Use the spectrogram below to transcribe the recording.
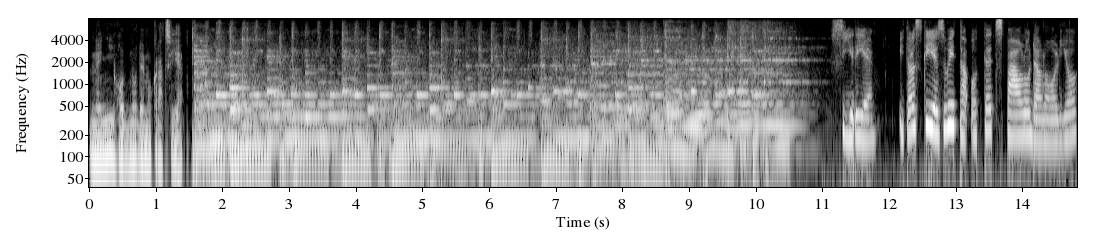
není hodno demokracie. Sýrie. Italský jezuita otec Paolo Dall'Olio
